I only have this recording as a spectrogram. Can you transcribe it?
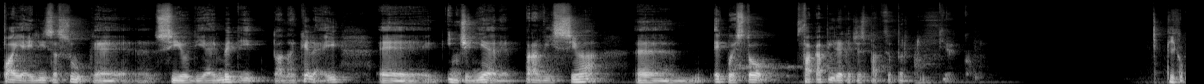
Poi è Elisa Su, che è eh, CEO di AMD, donna anche lei, ingegnere bravissima, eh, e questo fa capire che c'è spazio per tutti. Ecco. Dico,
